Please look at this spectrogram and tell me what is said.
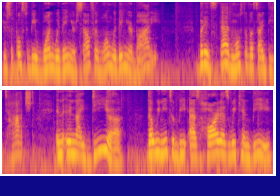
You're supposed to be one within yourself and one within your body. But instead, most of us are detached. And an idea that we need to be as hard as we can be.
